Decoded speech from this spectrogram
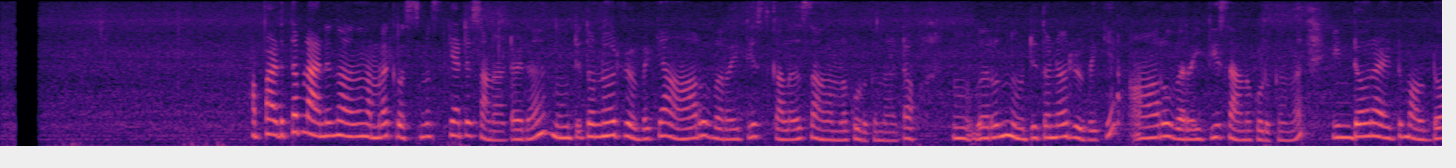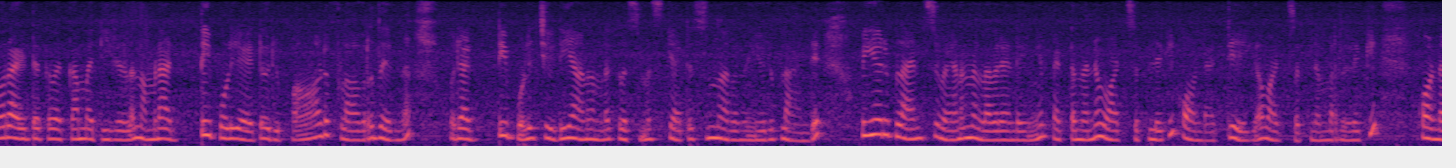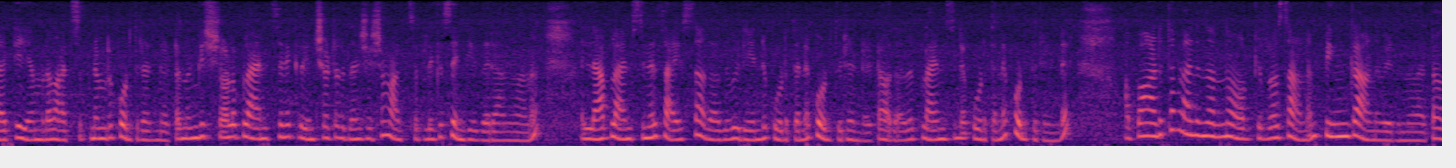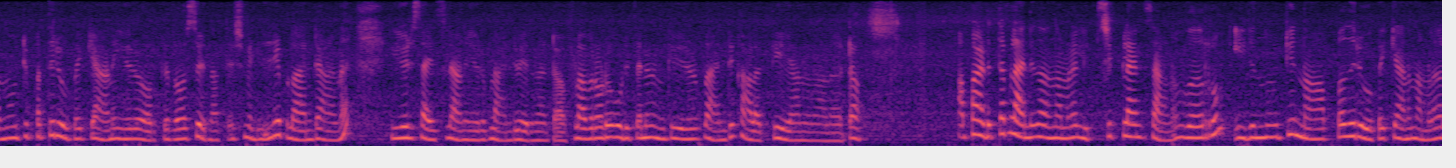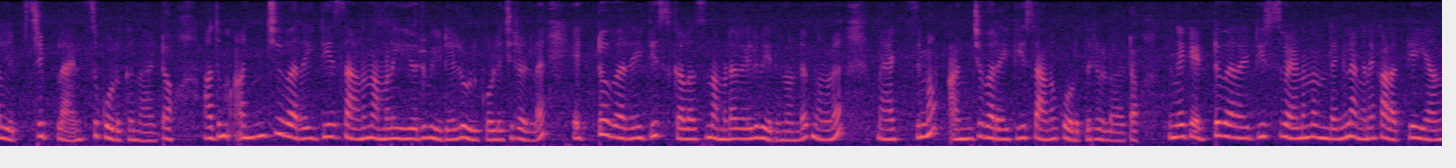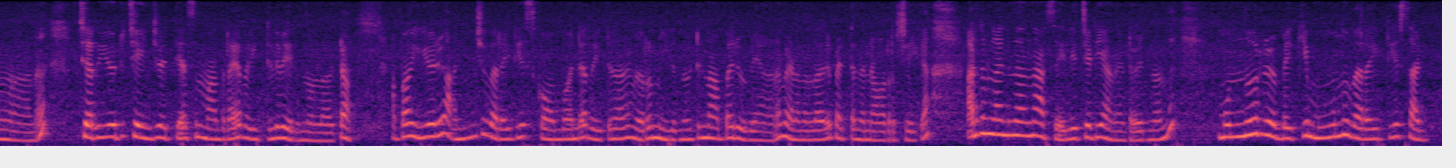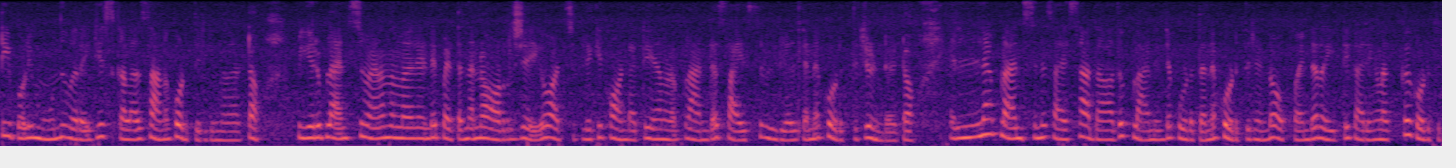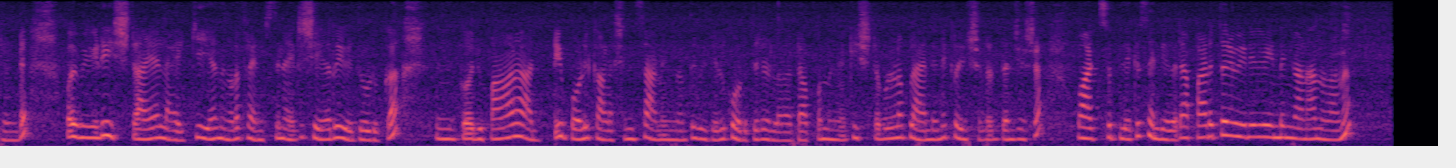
അപ്പോൾ അടുത്ത പ്ലാൻ എന്ന് പറയുന്നത് നമ്മുടെ ക്രിസ്മസ് ക്യാറ്റസ് ആണ് കേട്ടോ ഇത്. നൂറ്റി തൊണ്ണൂറ് രൂപയ്ക്ക് ആറ് വെറൈറ്റീസ് കളേഴ്സാണ് നമ്മൾ കൊടുക്കുന്നത് കേട്ടോ. വെറും നൂറ്റി തൊണ്ണൂറ് രൂപയ്ക്ക് ആറ് വെറൈറ്റീസാണ് കൊടുക്കുന്നത്. ഇൻഡോറായിട്ടും ആയിട്ടൊക്കെ വെക്കാൻ പറ്റിയിട്ടുള്ള നമ്മുടെ അടിപൊളിയായിട്ട് ഒരുപാട് ഫ്ലവർ തരുന്ന ഒരു അടിപൊളി ചെടിയാണ് നമ്മുടെ ക്രിസ്മസ് കാറ്റസ് എന്ന് പറയുന്ന ഈ ഒരു പ്ലാന്റ് അപ്പോൾ ഈ ഒരു പ്ലാന്റ്സ് വേണമെന്നുള്ളവരുണ്ടെങ്കിൽ പെട്ടെന്ന് തന്നെ വാട്സപ്പിലേക്ക് കോൺടാക്റ്റ് ചെയ്യുക. വാട്സപ്പ് നമ്പറിലേക്ക് കോൺടാക്റ്റ് ചെയ്യുക. നമ്മുടെ വാട്സപ്പ് നമ്പർ കൊടുത്തിട്ടുണ്ട് കേട്ടോ. നിങ്ങൾക്ക് ഇഷ്ടമുള്ള പ്ലാന്റ്സിനെ സ്ക്രീൻഷോട്ട് എടുത്തതിന് ശേഷം വാട്സപ്പിലേക്ക് സെൻഡ് ചെയ്ത് തരാവുന്നതാണ്. എല്ലാ പ്ലാന്റ്സിന്റെ സൈസ് അതായത് വീഡിയോന്റെ കൂടെ തന്നെ കൊടുത്തിട്ടുണ്ട് കേട്ടോ. അതായത് പ്ലാന്റ്സിന്റെ കൂടെ തന്നെ കൊടുത്തിട്ടുണ്ട്. അപ്പോൾ അടുത്ത പ്ലാന്റ് എന്ന് പറഞ്ഞാൽ ഓർക്കിഡ് പിങ്ക് ആണ്. വരുന്നത് കേട്ടോ. നൂറ്റിപ്പത്ത് രൂപയ്ക്കാണ് ഈ ഒരു ഓർക്കിഡ് റോസ് വരുന്നത്. അത്യാവശ്യം വലിയ പ്ലാന്റ് ആണ്. ഈ ഒരു സൈസിലാണ് ഈ ഒരു പ്ലാന്റ് വരുന്നത് കേട്ടോ ഫ്ലവറോട് കൂടി തന്നെ നിങ്ങൾക്ക് ഈ ഒരു പ്ലാന്റ് കളക്ട് ചെയ്യാവുന്നതാണ് കേട്ടോ അപ്പോൾ അടുത്ത പ്ലാന്റ് എന്ന് നമ്മുടെ ലിപ്സ്റ്റിക് പ്ലാന്റ്സ് ആണ്. വെറും ഇരുന്നൂറ്റി നാൽപ്പത് രൂപയ്ക്കാണ് നമ്മൾ ലിപ്സ്റ്റിക് പ്ലാന്റ്സ് കൊടുക്കുന്നത് കേട്ടോ അതും അഞ്ച് വെറൈറ്റീസ് ആണ് നമ്മൾ ഈ ഒരു വീഡിയോയിൽ ഉൾക്കൊള്ളിച്ചിട്ടുള്ളത്. എട്ട് വെറൈറ്റീസ് കളേഴ്സ് നമ്മുടെ കയ്യിൽ വരുന്നുണ്ട്. നമ്മൾ മാക്സിമം അഞ്ച് വെറൈറ്റീസ് ആണ് കൊടുത്തിട്ടുള്ളത് കേട്ടോ നിങ്ങൾക്ക് എട്ട് വെറൈറ്റീസ് വേണമെന്നുണ്ടെങ്കിൽ അങ്ങനെ കളക്ട് ചെയ്യാവുന്നതാണ്. ചെറിയൊരു ചേഞ്ച് വ്യത്യാസം മാത്രമേ റേറ്റിൽ വരുന്നുള്ളൂ കേട്ടോ അപ്പോൾ ഈ ഒരു അഞ്ച് വെറൈറ്റീസ് കോമ്പോന്റെ റേറ്റ് പറഞ്ഞാൽ വെറും ഇരുന്നൂറ്റി നാൽപ്പത് രൂപയാണ് വേണമെന്നുള്ളവർ പെട്ടെന്ന് തന്നെ ഓർഡർ ചെയ്യുക. അടുത്ത പ്ലാന്റ് എന്ന് പറഞ്ഞാൽ അസേലി ചെടിയാണ് കേട്ടോ വരുന്നത്. മുന്നൂറ് രൂപയ്ക്ക് മൂന്ന് വെറൈറ്റീസ് അടിപൊളി മൂന്ന് വെറൈറ്റീസ് കളേഴ്സാണ് കൊടുത്തിരിക്കുന്നത് കേട്ടോ. അപ്പോൾ ഈ ഒരു പ്ലാന്റ്സ് വേണമെന്നുള്ളതിന് വേണ്ടി പെട്ടെന്ന് തന്നെ ഓർഡർ ചെയ്യുക വാട്സപ്പിലേക്ക് കോൺടാക്ട് ചെയ്യുക നമ്മുടെ പ്ലാന്റിന്റെ സൈസ് വീഡിയോയിൽ തന്നെ കൊടുത്തിട്ടുണ്ട് കേട്ടോ. എല്ലാ പ്ലാന്റ്സിന്റെ സൈസ് അതാത് പ്ലാന്റിന്റെ കൂടെ തന്നെ കൊടുത്തിട്ടുണ്ട്. ഒപ്പം റേറ്റ് കാര്യങ്ങളൊക്കെ കൊടുത്തിട്ടുണ്ട്. അപ്പോൾ വീഡിയോ ഇഷ്ടമായ ലൈക്ക് ചെയ്യുക നിങ്ങളുടെ ഫ്രണ്ട്സിനായിട്ട് ഷെയർ ചെയ്ത് കൊടുക്കുക. നിങ്ങൾക്ക് ഒരുപാട് അടിപൊളി കളക്ഷൻസാണ് ഇന്നത്തെ വീഡിയോയിൽ കൊടുത്തിട്ടുള്ളത് കേട്ടോ. അപ്പോൾ നിങ്ങൾക്ക് ഇഷ്ടമുള്ള പ്ലാന്റിന്റെ സ്ക്രീൻഷോട്ട് എടുത്തതിന് ശേഷം വാട്സപ്പിലേക്ക് സെൻഡ് ചെയ്ത് തരാം. അപ്പോൾ അടുത്തൊരു വീഡിയോയിൽ വീണ്ടും Hanım.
